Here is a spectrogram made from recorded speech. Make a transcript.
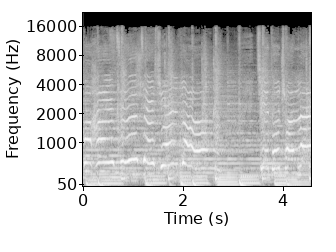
国孩子在喧嚷，街头传来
